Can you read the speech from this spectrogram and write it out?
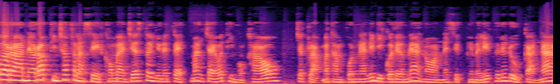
วารานแนวรับทีมชาติฝรั่งเศสของแมนเชสเตอร์ยูไนเต็ดมั่นใจว่าทีมของเขา จะกลับมาทำผลงานได้ดีกว่าเดิมแน่นอนในศึกพรีเมียร์ลีกฤดูกาลหน้า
